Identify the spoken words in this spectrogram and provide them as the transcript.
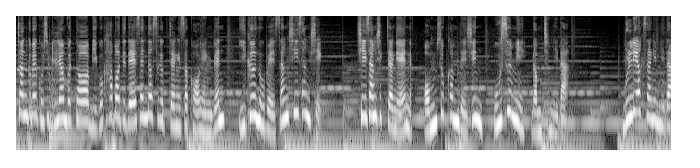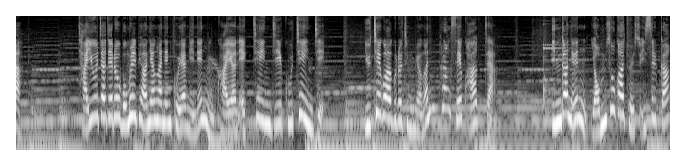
1991년부터 미국 하버드대 샌더스 극장에서 거행된 이그 노벨상 시상식. 시상식장엔 엄숙함 대신 웃음이 넘칩니다. 물리학상입니다. 자유자재로 몸을 변형하는 고양이는 과연 액체인지 고체인지 유체과학으로 증명한 프랑스의 과학자. 인간은 염소가 될 수 있을까?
